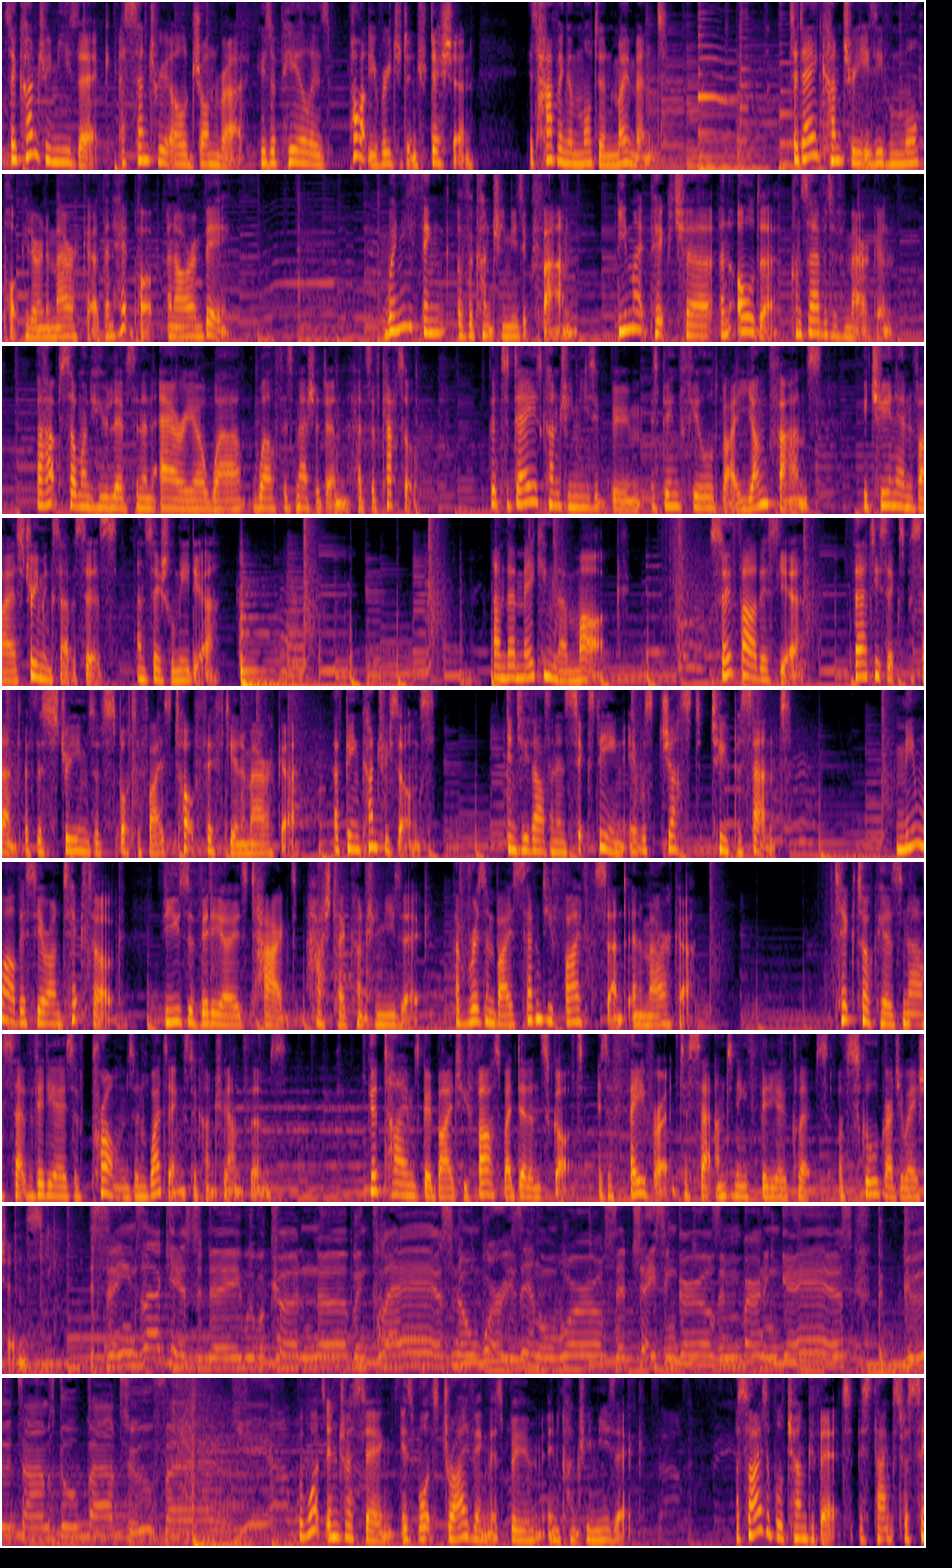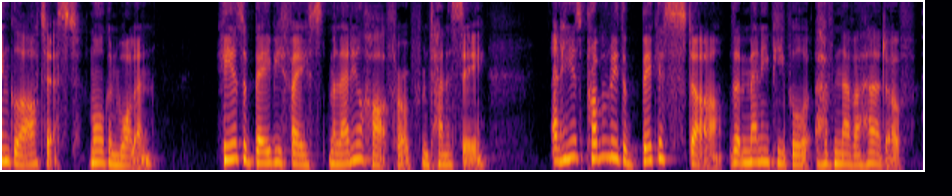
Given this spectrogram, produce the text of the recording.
So, country music, a century old genre whose appeal is partly rooted in tradition, is having a modern moment. Today, country is even more popular in America than hip hop and R&B. When you think of a country music fan, you might picture an older, conservative American, perhaps someone who lives in an area where wealth is measured in heads of cattle. But today's country music boom is being fueled by young fans who tune in via streaming services and social media. And they're making their mark. So far this year, 36% of the streams of Spotify's top 50 in America have been country songs, in 2016, it was just 2%. Meanwhile, this year on TikTok, views of videos tagged hashtag country music have risen by 75% in America. TikTokers now set videos of proms and weddings to country anthems. Good Times Go By Too Fast by Dylan Scott is a favourite to set underneath video clips of school graduations. It seems like yesterday we were cutting up in class. No worries in the world except chasing girls and burning gas. The good times go by too fast. But what's interesting is what's driving this boom in country music. A sizable chunk of it is thanks to a single artist, Morgan Wallen. He is a baby faced millennial heartthrob from Tennessee, and he is probably the biggest star that many people have never heard of.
